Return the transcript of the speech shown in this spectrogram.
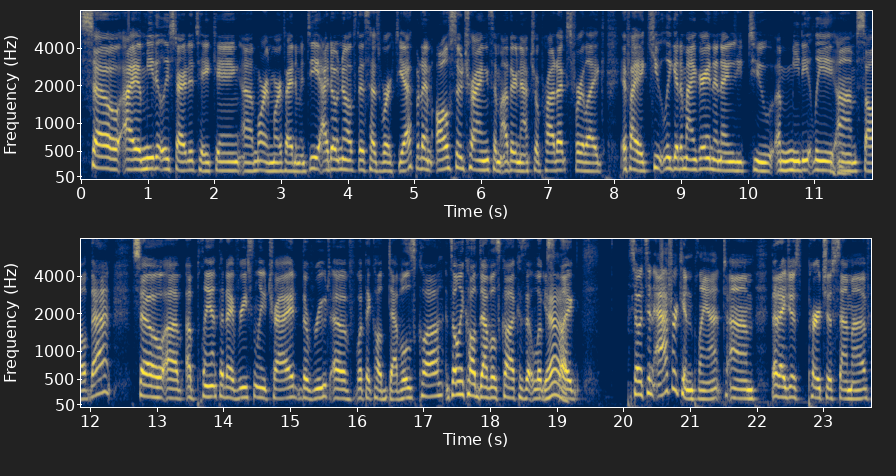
So i immediately started taking uh, more and more vitamin d. I don't know if this has worked yet but i'm also trying some other natural products for like if i acutely get a migraine and i need to immediately mm-hmm. um, solve that. So uh, a plant that i've recently tried the root of what they call devil's claw. It's only called devil's claw because it looks yeah. like so it's an African plant um, that I just purchased some of,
